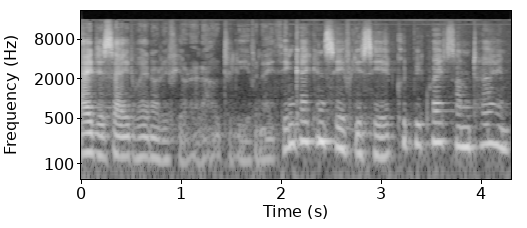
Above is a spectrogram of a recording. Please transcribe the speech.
I decide when or if you're allowed to leave, and I think I can safely say it could be quite some time.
